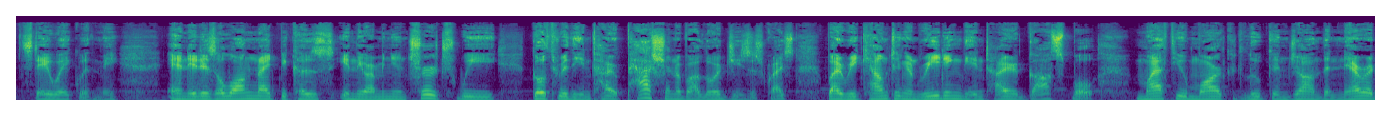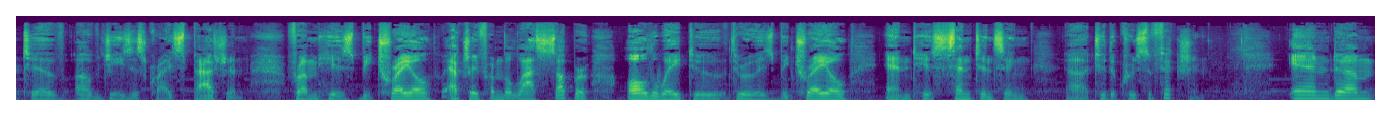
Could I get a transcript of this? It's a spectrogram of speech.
stay awake with me. And it is a long night because in the Armenian church, we go through the entire passion of our Lord Jesus Christ by recounting and reading the entire gospel Matthew, Mark, Luke, and John, the narrative of Jesus Christ's passion from his betrayal, actually from the Last Supper, all the way to through his betrayal and his sentencing uh, to the crucifixion. And um,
